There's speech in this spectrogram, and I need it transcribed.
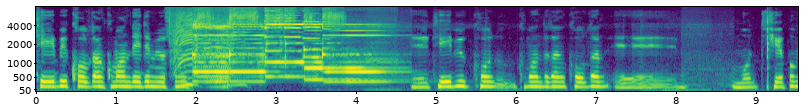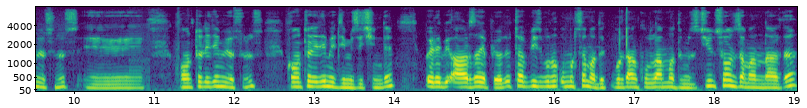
teybi koldan kumanda edemiyorsunuz. E, teybi kol, kumandadan koldan e, şey yapamıyorsunuz. E, kontrol edemiyorsunuz. Kontrol edemediğimiz için de böyle bir arıza yapıyordu. Tabii biz bunu umursamadık buradan kullanmadığımız için. Son zamanlarda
